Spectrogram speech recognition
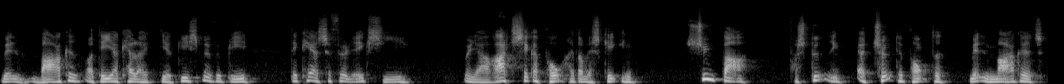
mellem marked og det, jeg kalder diagisme vil blive, det kan jeg selvfølgelig ikke sige. Men jeg er ret sikker på, at der vil ske en synbar forskydning af tyngdepunktet mellem markedet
